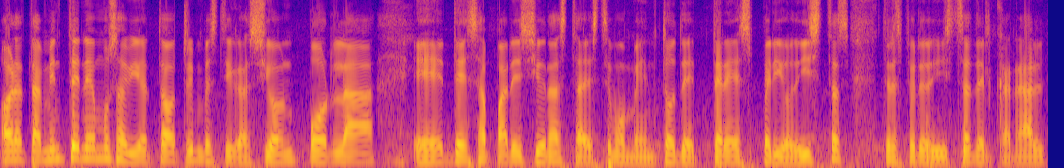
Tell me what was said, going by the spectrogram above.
Ahora también tenemos abierta otra investigación por la eh, desaparición hasta este momento de tres periodistas, tres periodistas del canal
